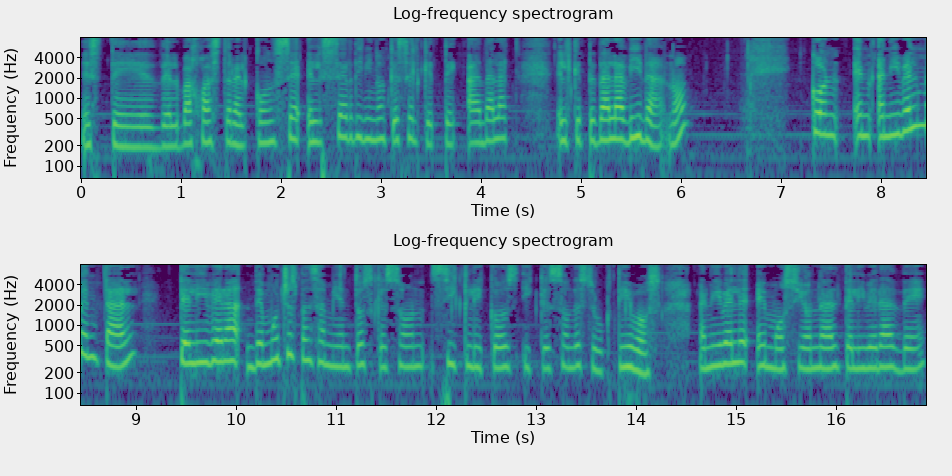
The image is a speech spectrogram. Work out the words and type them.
este del bajo astral, con el ser divino que es el que te da la, el que te da la vida, ¿no? Con en, a nivel mental te libera de muchos pensamientos que son cíclicos y que son destructivos. A nivel emocional te libera de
